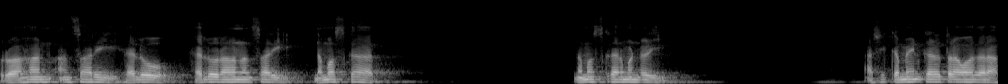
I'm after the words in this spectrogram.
रोहन अन्सारी हॅलो हॅलो रोहन अन्सारी. नमस्कार. नमस्कार मंडळी. अशी कमेंट करत राहा जरा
